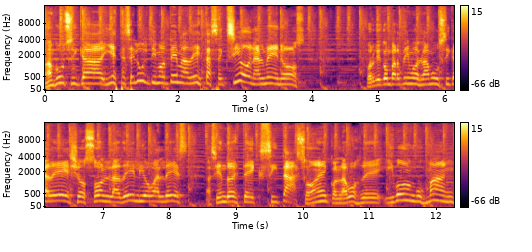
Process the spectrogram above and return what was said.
Más música y este es el último tema de esta sección al menos. Porque compartimos la música de ellos, son la Delio Valdés haciendo este exitazo ¿eh? con la voz de Ivonne Guzmán,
